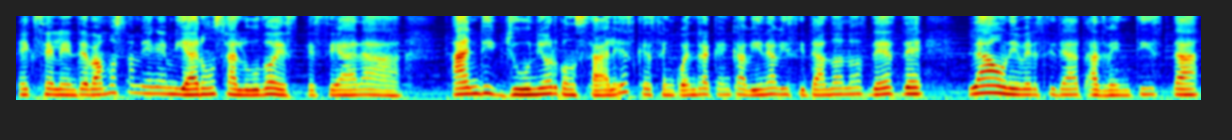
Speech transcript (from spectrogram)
Excelente. Vamos también a enviar un saludo especial a Andy Junior González, que se encuentra acá en cabina visitándonos desde la Universidad Adventista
